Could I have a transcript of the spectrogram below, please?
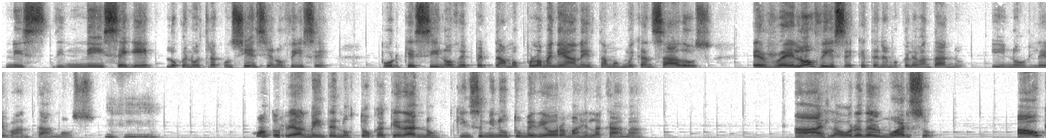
ni, ni seguir lo que nuestra conciencia nos dice, porque si nos despertamos por la mañana y estamos muy cansados, el reloj dice que tenemos que levantarnos y nos levantamos. Cuando realmente nos toca quedarnos 15 minutos, media hora más en la cama. Ah, es la hora del almuerzo. Ah, ok,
